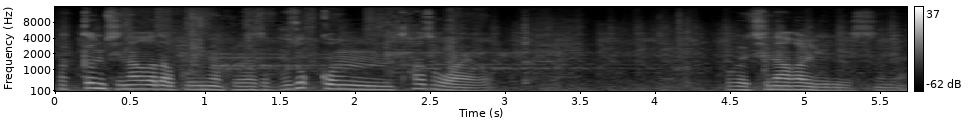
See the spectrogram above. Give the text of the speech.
가끔 지나가다 보이면 그래서 무조건 사서 와요. 거길 지나갈 일이 있으면.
